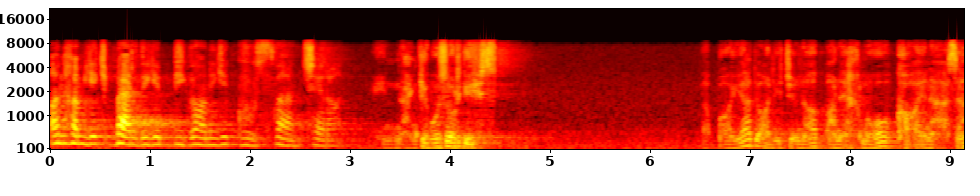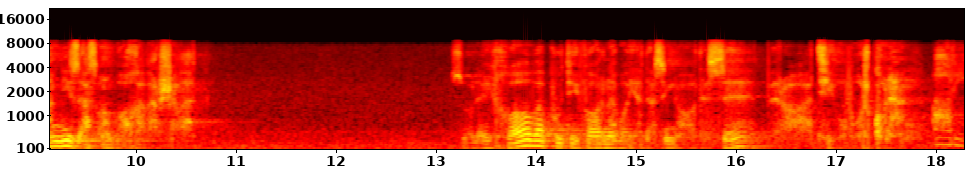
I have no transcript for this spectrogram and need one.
آن هم یک برده بیگانه گوسفند چران. این ننگ بزرگی است. و باید عالی جناب آنخمه و کائن اعظم نیز از آن باخبر شود. زلیخا و پوتیفار نباید از این حادثه به راحتی عبور کنند. آری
